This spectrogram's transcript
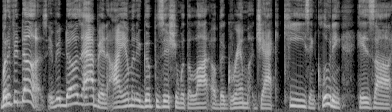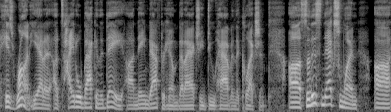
But if it does, if it does happen, I am in a good position with a lot of the Grim Jack keys, including his uh, his run. He had a, a title back in the day uh, named after him that I actually do have in the collection. Uh, so this next one uh,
